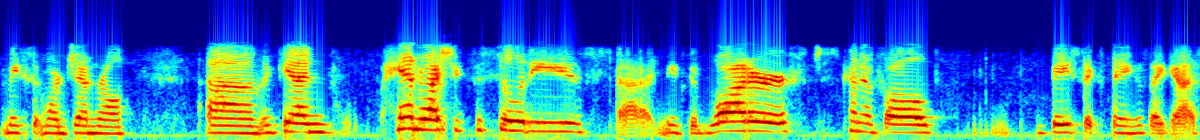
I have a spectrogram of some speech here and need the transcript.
makes it more general. Um, again, hand washing facilities, uh, need good water, just kind of all basic things, I guess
